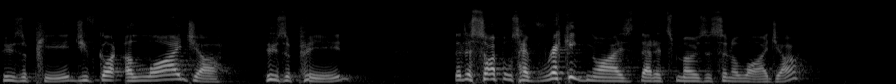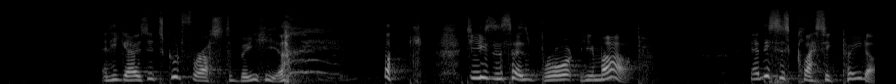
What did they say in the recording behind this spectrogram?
who's appeared. You've got Elijah who's appeared. The disciples have recognized that it's Moses and Elijah. And he goes, It's good for us to be here. like, Jesus has brought him up. Now, this is classic Peter.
